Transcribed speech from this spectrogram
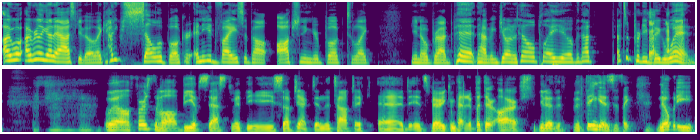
I, w- I really got to ask you though, like, how do you sell a book or any advice about optioning your book to like, you know, Brad Pitt and having Jonah Hill play you? I mean, that that's a pretty big win. Well, first of all, be obsessed with the subject and the topic, and it's very competitive. But there are, you know, the, the thing is, it's like nobody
